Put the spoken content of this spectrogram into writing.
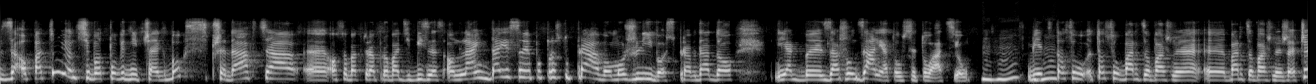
zaopatrując się w odpowiedni checkbox, sprzedawca, e, osoba, która prowadzi biznes online, daje sobie po prostu prawo, możliwość, prawda, do jakby zarządzania tą sytuacją. Więc to są, to są bardzo, ważne, e, bardzo ważne rzeczy.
